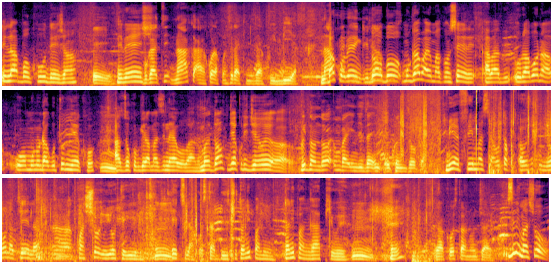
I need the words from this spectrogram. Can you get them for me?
il a beaucoup de gens. Eh. ni benshi. Bugati naka arakora concert akiniza kuibia. bako bengi. no bo mugaba ayo makonsere ababi- urabona uwo muntu ndagutumyeko azokubwira amazina y'abo bantu. Donc je kuri jewe uh, bidondo umva injiza in- ku nzoga. Mie Freemas hauwezi kuniona tena uh, kwa show yoyote ile. Eti la Costa Beach utanipa nini? Utanipa ngapi wewe? Eh? la costa no jai zile mashow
